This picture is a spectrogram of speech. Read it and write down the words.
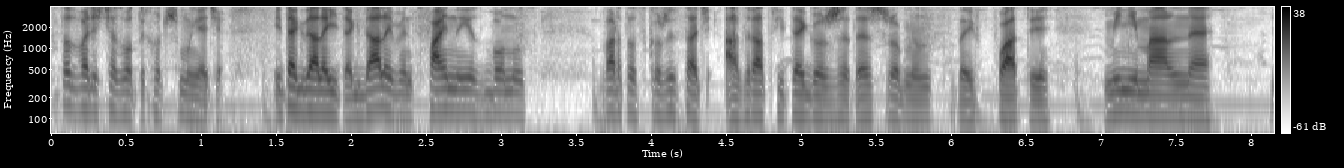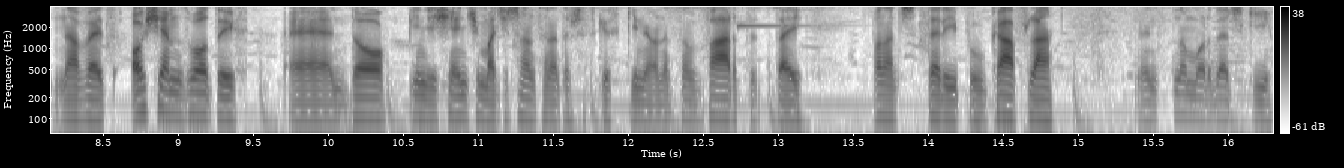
120 zł otrzymujecie. I tak dalej, i tak dalej, więc fajny jest bonus, warto skorzystać, a z racji tego, że też robiąc tutaj wpłaty minimalne, nawet 8 zł e, do 50 macie szansę na te wszystkie skiny, one są warte tutaj ponad 4,5 kafla, więc no mordeczki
